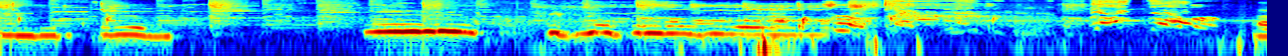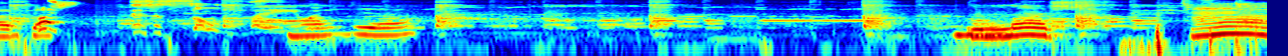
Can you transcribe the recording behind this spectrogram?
Ben biriktiriyorum. Arkadaş ne oldu ya? Bunlar. Ha.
